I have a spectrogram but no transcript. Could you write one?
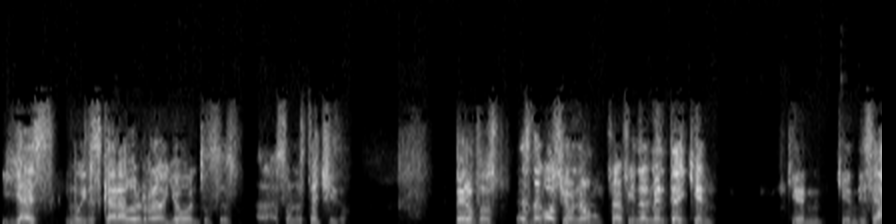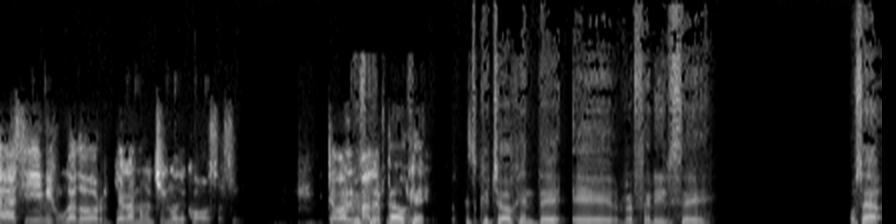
Y ya es muy descarado el rollo, entonces ah, eso no está chido. Pero pues es negocio, ¿no? O sea, finalmente hay quien, quien, quien dice, ah, sí, mi jugador ya ganó un chingo de cosas. Y te va madre. He escuchado, he escuchado gente eh, referirse o sea,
